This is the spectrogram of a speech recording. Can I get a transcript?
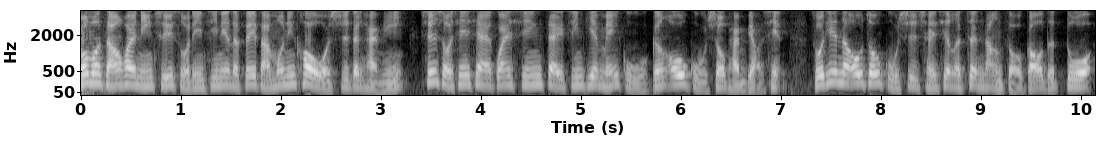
观众早上欢迎您持续锁定今天的非凡 Morning Call，我是邓海明。先首先现在关心在今天美股跟欧股收盘表现。昨天的欧洲股市呈现了震荡走高的多，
